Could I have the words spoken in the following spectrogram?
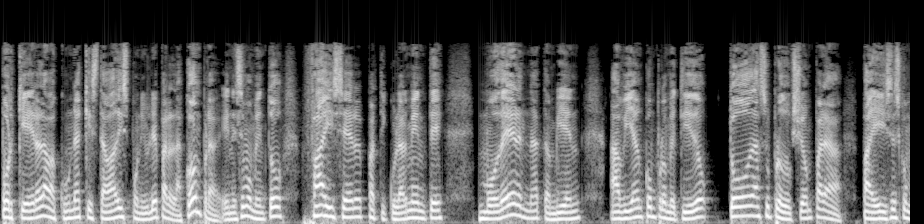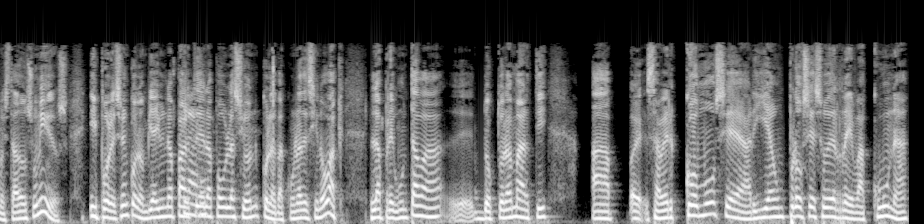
porque era la vacuna que estaba disponible para la compra. En ese momento, Pfizer particularmente, Moderna también, habían comprometido toda su producción para países como Estados Unidos. Y por eso en Colombia hay una parte claro. de la población con las vacunas de Sinovac. La pregunta va, eh, doctora Martí, a eh, saber cómo se haría un proceso de revacuna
